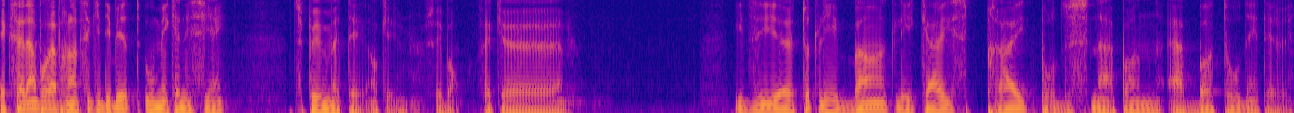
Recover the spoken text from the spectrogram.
Excellent pour apprenti qui débute ou mécanicien. Tu peux mettre. OK, c'est bon. Fait que. il dit euh, toutes les banques, les caisses prêtent pour du Snap-on à bas taux d'intérêt.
